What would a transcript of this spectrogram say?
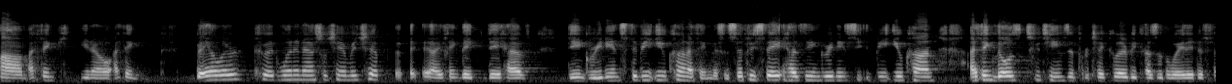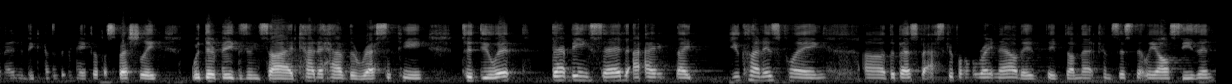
um, I think you know, I think Baylor could win a national championship. I think they, they have the ingredients to beat UConn. I think Mississippi State has the ingredients to beat UConn. I think those two teams in particular, because of the way they defend and because of their makeup, especially with their bigs inside, kind of have the recipe to do it. That being said, I, I UConn is playing uh, the best basketball right now. They've, they've done that consistently all season.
